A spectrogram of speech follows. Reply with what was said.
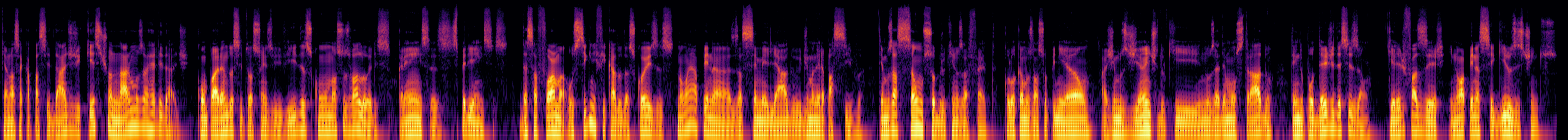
que a nossa capacidade de questionarmos a realidade, comparando as situações vividas com nossos valores, crenças, experiências. Dessa forma, o significado das coisas não é apenas assemelhado de maneira passiva. Temos ação sobre o que nos afeta. Colocamos nossa opinião, agimos diante do que nos é demonstrado tendo poder de decisão, querer fazer e não apenas seguir os instintos.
